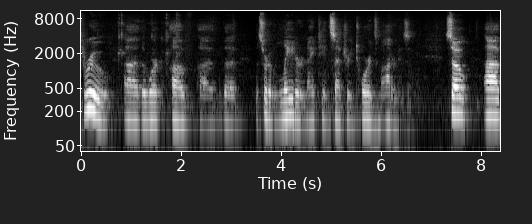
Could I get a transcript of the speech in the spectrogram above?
through uh, the work of uh, the, the, sort of later 19th century towards modernism. So uh,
